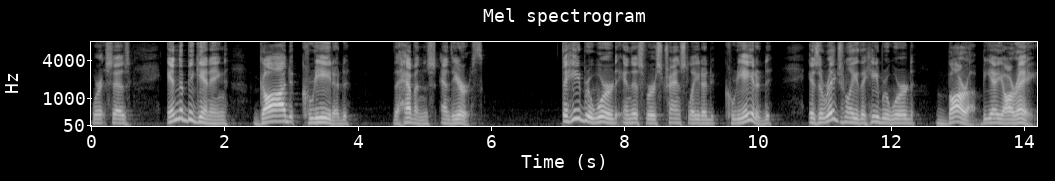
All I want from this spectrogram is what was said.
where it says, In the beginning, God created the heavens and the earth. The Hebrew word in this verse translated created is originally the Hebrew word bara, B A R A,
